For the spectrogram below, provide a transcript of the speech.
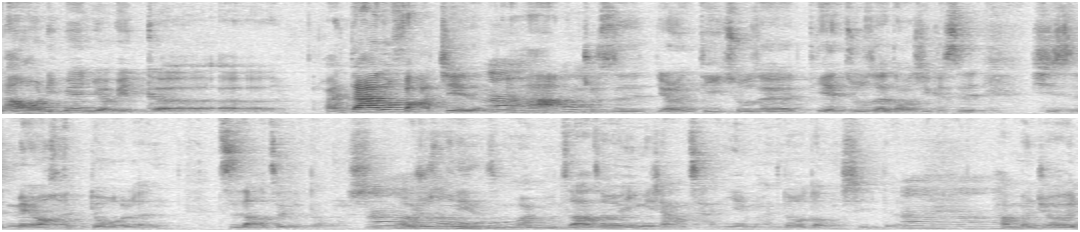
然后里面有一个呃，反正大家都法界的嘛，就是有人抵触这个演出这个东西，可是其实没有很多人知道这个东西。嗯我就说你怎么会不知道？这会影响产业蛮多东西的。嗯他们就会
